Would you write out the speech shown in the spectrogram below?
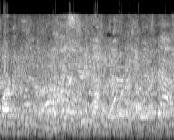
far removed from the they, come from their war perspective.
